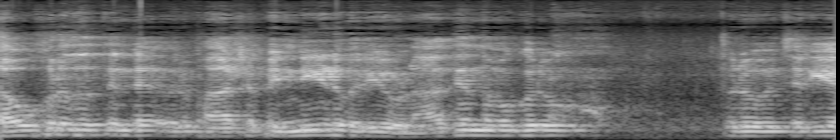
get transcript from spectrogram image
സൗഹൃദത്തിന്റെ ഒരു ഭാഷ പിന്നീട് വരികയുള്ളൂ. ആദ്യം നമുക്കൊരു ഒരു ചെറിയ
